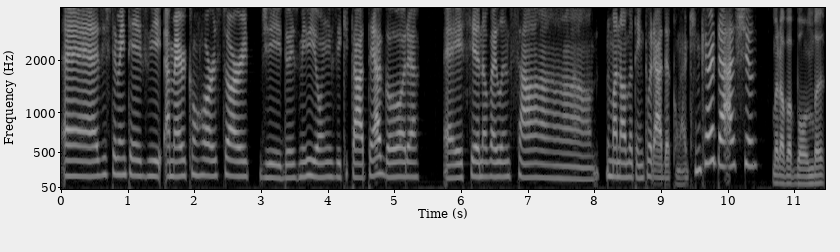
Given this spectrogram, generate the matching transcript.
É, a gente também teve American Horror Story de 2011, que tá até agora. É, esse ano vai lançar uma nova temporada com a Kim Kardashian. Uma nova bomba.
